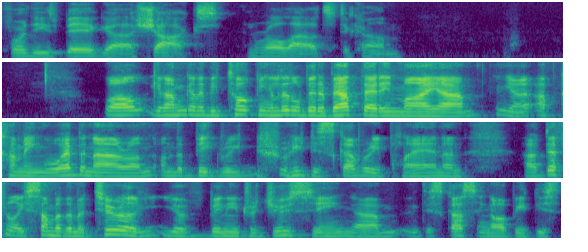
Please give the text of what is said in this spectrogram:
for these big uh, shocks and rollouts to come. Well, you know, I'm going to be talking a little bit about that in my, um, you know, upcoming webinar on on the big re- rediscovery plan, and uh, definitely some of the material you've been introducing um, and discussing. I'll be dis-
